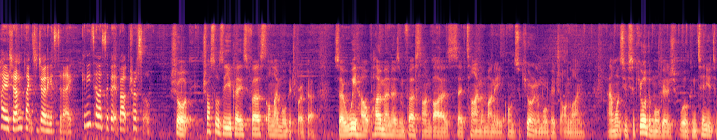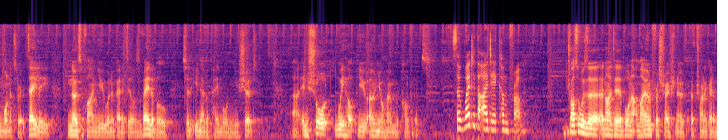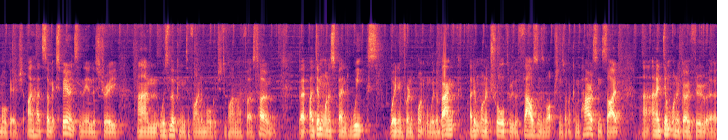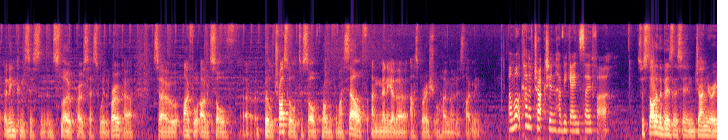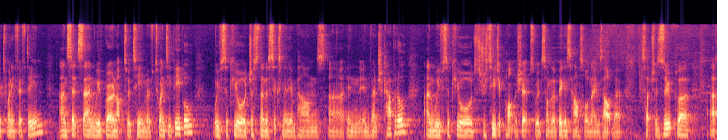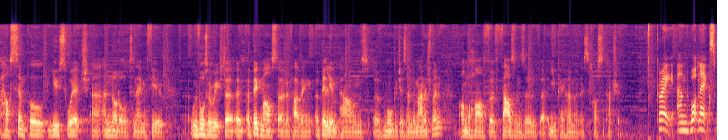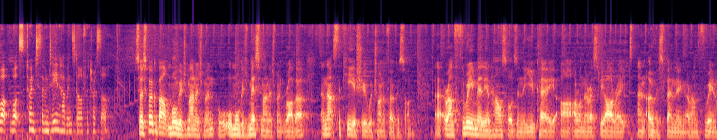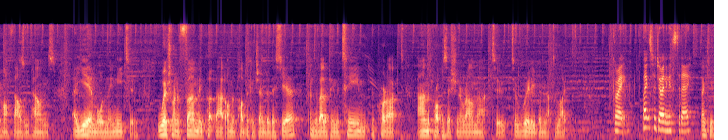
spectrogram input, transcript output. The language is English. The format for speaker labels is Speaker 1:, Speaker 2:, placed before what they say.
Speaker 1: Hi Ishan, thanks for joining us today. Can you tell us a bit about Trussle?
Speaker 2: Sure. Trussle is the UK's first online mortgage broker. So we help homeowners and first-time buyers save time and money on securing a mortgage online. And once you've secured the mortgage, we'll continue to monitor it daily, notifying you when a better deal is available so that you never pay more than you should. Uh, in short, we help you own your home with confidence.
Speaker 1: So where did that idea come from?
Speaker 2: Trussle was a, an idea born out of my own frustration of, of trying to get a mortgage. I had some experience in the industry and was looking to find a mortgage to buy my first home. But I didn't want to spend weeks waiting for an appointment with a bank. I didn't want to trawl through the thousands of options on a comparison site. Uh, and I didn't want to go through a, an inconsistent and slow process with a broker. So I thought I would solve, uh, build Trussle to solve the problem for myself and many other aspirational homeowners like me.
Speaker 1: And what kind of traction have you gained so far?
Speaker 2: So started the business in January 2015 and since then we've grown up to a team of 20 people. We've secured just under £6 million uh, in, in venture capital and we've secured strategic partnerships with some of the biggest household names out there such as Zoopla, uh, House Simple, Uswitch uh, and Noddle to name a few. We've also reached a, a, big milestone of having a billion pounds of mortgages under management on behalf of thousands of UK uh, homeowners across the country.
Speaker 1: Great. And what next? What, what's 2017 have in store for Trussle?
Speaker 2: So I spoke about mortgage management, or, or mortgage mismanagement rather, and that's the key issue we're trying to focus on. Uh, around 3 million households in the UK are, are on their SVR rate and overspending around £3,500 a year more than they need to. We're trying to firmly put that on the public agenda this year and developing the team, the product and the proposition around that to, to really bring that to light.
Speaker 1: Great. Thanks for joining us today.
Speaker 2: Thank you.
